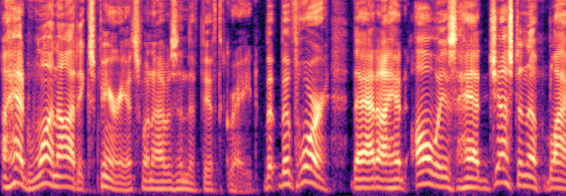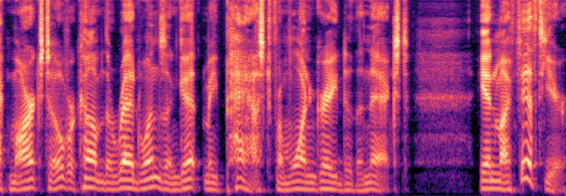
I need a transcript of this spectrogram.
I had one odd experience when I was in the fifth grade, but before that, I had always had just enough black marks to overcome the red ones and get me passed from one grade to the next. In my fifth year,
